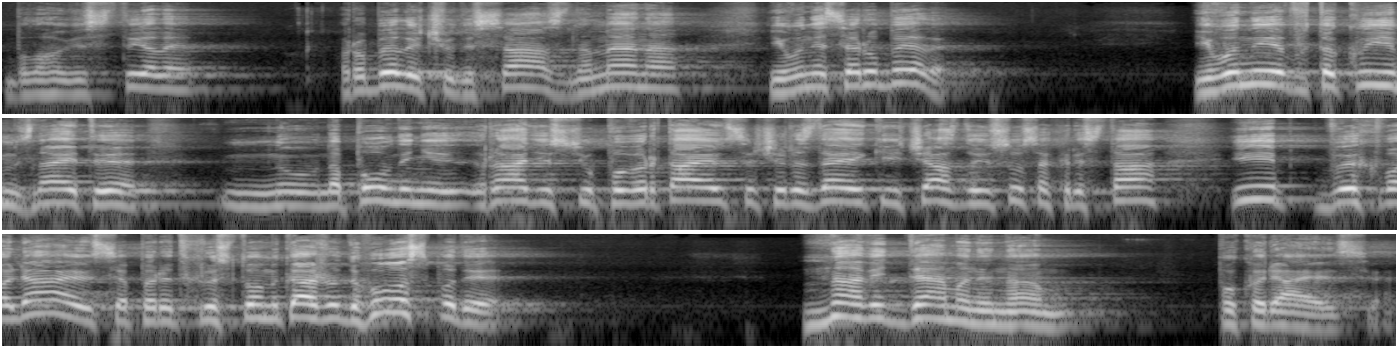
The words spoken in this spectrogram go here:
благовістили, робили чудеса, знамена, і вони це робили. І вони в такому, знаєте, ну, наповнені радістю повертаються через деякий час до Ісуса Христа і вихваляються перед Христом і кажуть: Господи, навіть демони нам покоряються.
